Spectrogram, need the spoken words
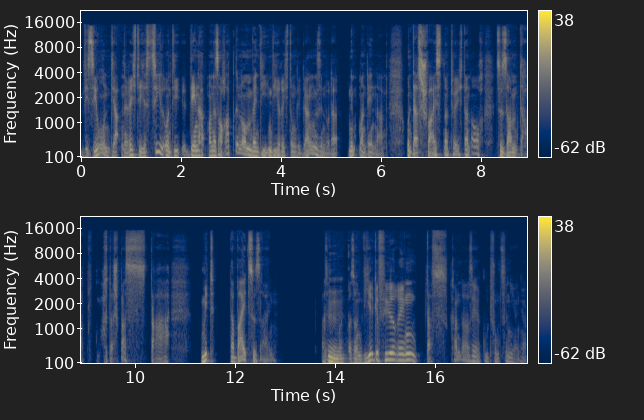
Vision, die hatten ein richtiges Ziel und die, denen hat man es auch abgenommen, wenn die in die Richtung gegangen sind oder nimmt man denen ab. Und das schweißt natürlich dann auch zusammen. Da macht das Spaß, da mit dabei zu sein. Also mhm. so ein Wir-Gefühl das kann da sehr gut funktionieren, ja.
